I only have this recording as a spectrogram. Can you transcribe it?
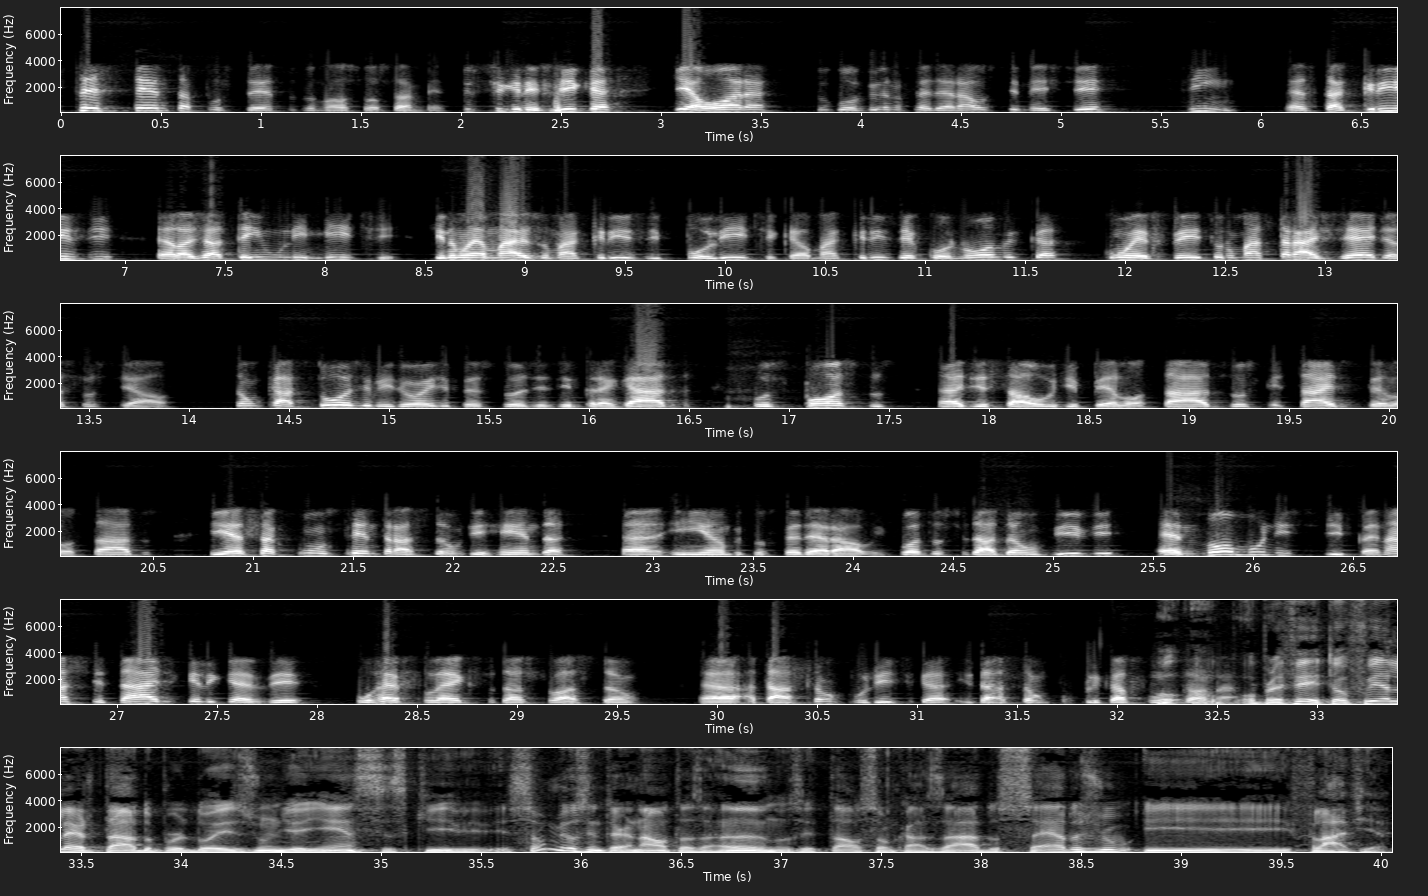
60% do nosso orçamento. Isso significa que é hora do governo federal se mexer, sim, esta crise, ela já tem um limite, que não é mais uma crise política, é uma crise econômica com efeito numa tragédia social. São 14 milhões de pessoas desempregadas, os postos uh, de saúde pelotados, hospitais pelotados, e essa concentração de renda uh, em âmbito federal. Enquanto o cidadão vive, é no município, é na cidade que ele quer ver o reflexo da sua ação da ação política e da ação pública funcionar. O, o, o, prefeito, eu fui alertado por dois jundiaienses que são meus internautas há anos e tal, são casados, Sérgio e Flávia.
